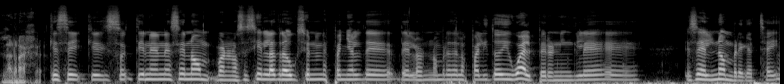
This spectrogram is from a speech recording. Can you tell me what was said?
La raja. que, se, que so- tienen ese nombre. Bueno, no sé si en la traducción en español de, de los nombres de los palitos igual, pero en inglés eh, ese es el nombre, ¿cachai?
